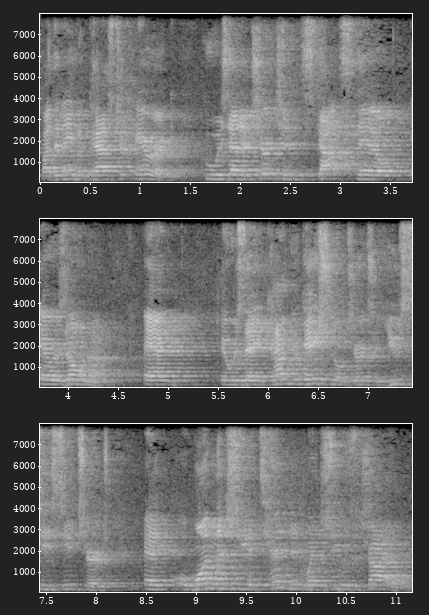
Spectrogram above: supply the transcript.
by the name of Pastor Eric, who was at a church in Scottsdale, Arizona. And it was a congregational church, a UCC church, and one that she attended when she was a child.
